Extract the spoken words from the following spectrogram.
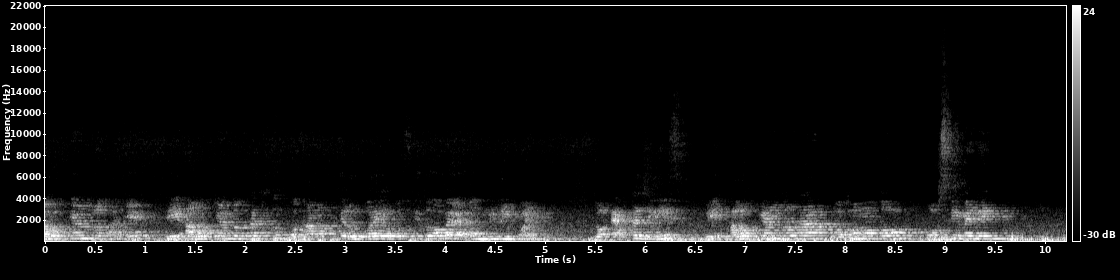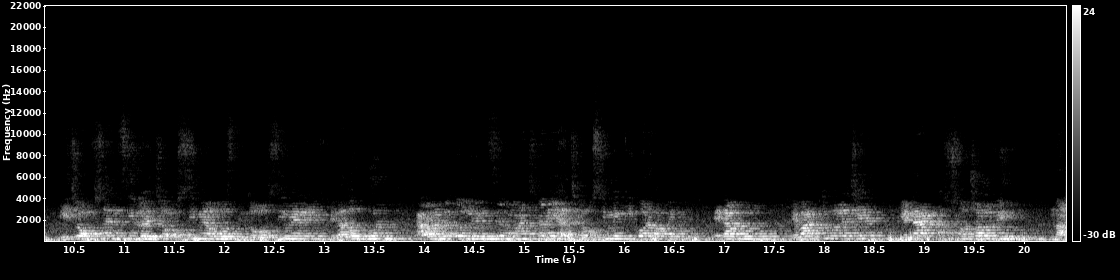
আলোক কেন্দ্র থাকে, এই আলোক কেন্দ্রটা কিন্তু প্রধান অক্ষের উপরে অবস্থিত হবে, একদম মিডিল পয়েন্টে তো একটা জিনিস, এই আলোক কেন্দ্রটা প্রথমত অসীমে নেই এই যে অপশন সি রয়েছে, অসীমে অবস্থিত। অসীমে নেই, এটা তো ভুল, কারণ এটা তো লেন্সের মাঝখানেই আছে। অসীমে কি করে হবে? এটা ভুল। এবার কি বলেছে? এটা একটা সচল বিন্দু। না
